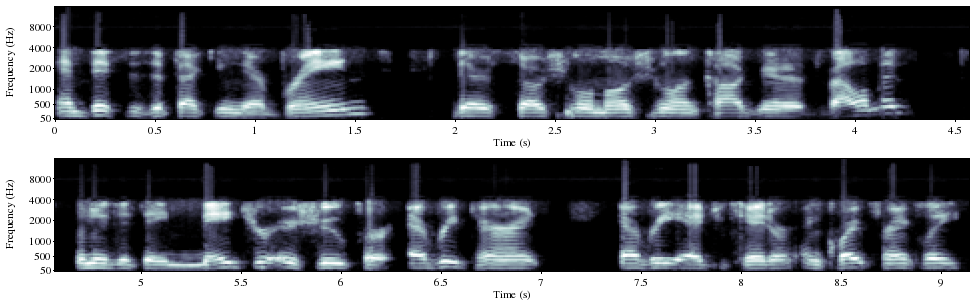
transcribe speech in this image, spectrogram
And this is affecting their brains, their social, emotional, and cognitive development. And it is a major issue for every parent, every educator, and quite frankly,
